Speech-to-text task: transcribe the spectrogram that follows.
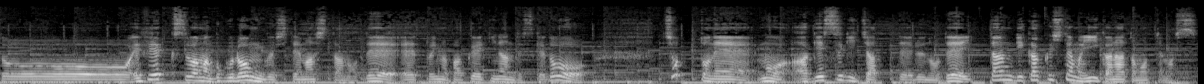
と、FX はまあ僕ロングしてましたので、えっと今爆撃なんですけど、ちょっとね、もう上げすぎちゃってるので、一旦利確してもいいかなと思ってます。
